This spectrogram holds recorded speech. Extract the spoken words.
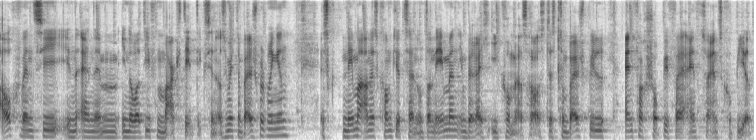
auch wenn sie in einem innovativen Markt tätig sind. Also ich möchte ein Beispiel bringen. Es, nehmen wir an, es kommt jetzt ein Unternehmen im Bereich E-Commerce raus, das zum Beispiel einfach Shopify 1 zu 1 kopiert.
